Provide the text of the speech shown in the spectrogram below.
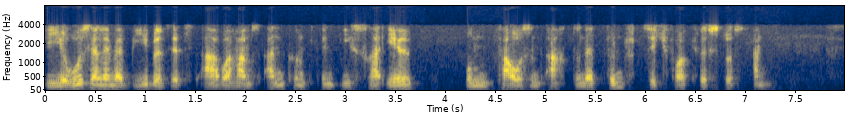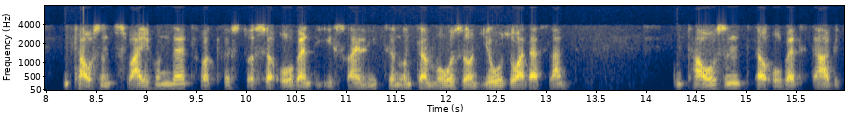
Die Jerusalemer Bibel setzt Abrahams Ankunft in Israel um 1850 vor Christus an. 1200 vor Christus erobern die Israeliten unter Mose und Josua das Land. Um 1000 erobert David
